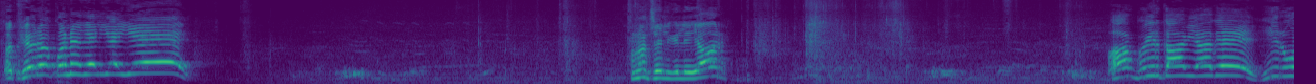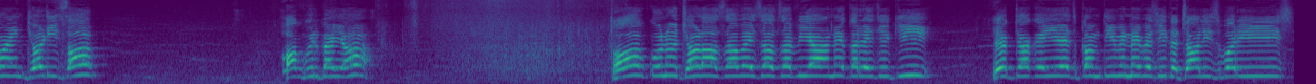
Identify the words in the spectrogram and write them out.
आ फेरो कोने गेलियै ये? कहाँ चलि गेलै यार? अब घुर का भी आ गए, हीरोइन छोड़ी सब। अब घुर यहाँ तब कोनो छोड़ा सब एहि सबसे बियाह नहि करे छै की? एकटा के एज कमती में नहीं बेसी तऽ चालीस बरिस।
